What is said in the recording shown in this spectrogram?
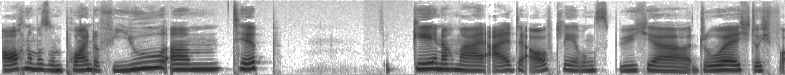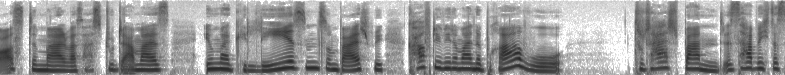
Auch nochmal so ein Point of View-Tipp. Ähm, Geh nochmal alte Aufklärungsbücher durch, durchforste mal, was hast du damals immer gelesen? Zum Beispiel, kauf dir wieder mal eine Bravo. Total spannend. Das habe ich, das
